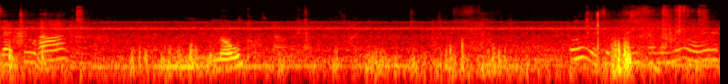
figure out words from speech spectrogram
Is that too hot? Nope. Oh, it's a green coming there.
